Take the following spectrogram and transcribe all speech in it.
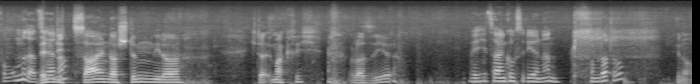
Vom Umsatz Wenn her, ne? die Zahlen da stimmen, die da ich da immer kriege oder sehe. Welche Zahlen guckst du dir denn an? Vom Lotto? Genau.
